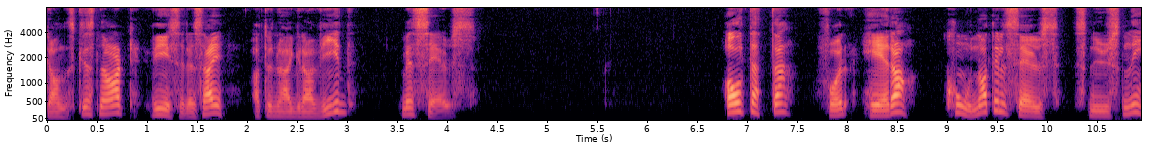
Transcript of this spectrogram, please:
Ganske snart viser det seg at hun er gravid med Seus. Alt dette får Hera, kona til Seus, snusen i.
